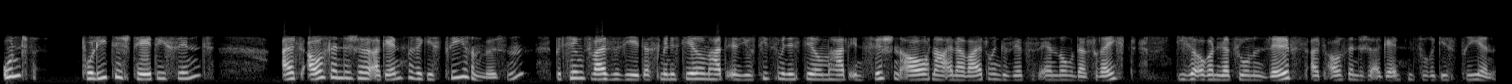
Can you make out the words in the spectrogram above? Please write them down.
und politisch tätig sind, als ausländische Agenten registrieren müssen, beziehungsweise sie, das Ministerium hat, das Justizministerium hat inzwischen auch nach einer weiteren Gesetzesänderung das Recht, diese Organisationen selbst als ausländische Agenten zu registrieren.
